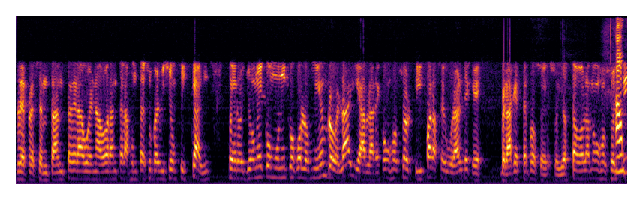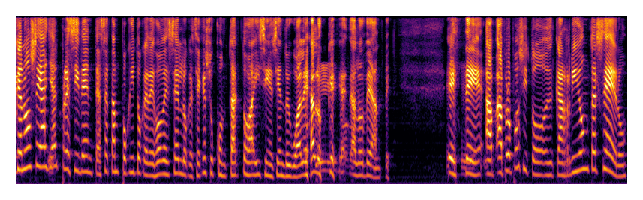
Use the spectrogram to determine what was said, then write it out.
representante de la gobernadora ante la Junta de Supervisión Fiscal, pero yo me comunico con los miembros, ¿verdad? Y hablaré con José Ortiz para asegurar de que, ¿verdad? Que este proceso. Yo estaba hablando con José Ortiz. Aunque no sea ya el presidente, hace tan poquito que dejó de ser, lo que sé que sus contactos ahí siguen siendo iguales a los que a los de antes. Este, a, a propósito, Carrión tercero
